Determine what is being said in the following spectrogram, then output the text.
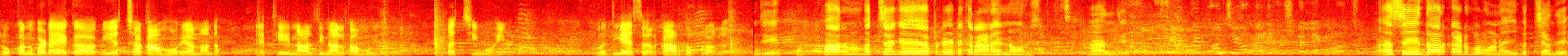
ਲੋਕਾਂ ਨੂੰ ਬੜਾ ਹੈਗਾ ਵੀ ਅੱਛਾ ਕੰਮ ਹੋ ਰਿਹਾ ਉਹਨਾਂ ਦਾ। ਇੱਥੇ ਨਾਲ ਦੀ ਨਾਲ ਕੰਮ ਹੋਈ ਜਾਂਦਾ, ਅੱਛੀ ਮੁਹਿੰਮ। ਵਧੀਆ ਹੈ ਸਰਕਾਰ ਦਾ ਉਪਰਾਲਾ। ਜੀ ਫਾਰਮ ਬੱਚਿਆਂ ਕੇ ਅਪਡੇਟ ਕਰਾਣੇ ਨੂੰ। ਹਾਂਜੀ। ਅਸੀਂ ਆਧਾਰ ਕਾਰਡ ਬਣਵਾਣਾ ਜੀ ਬੱਚਿਆਂ ਦੇ।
